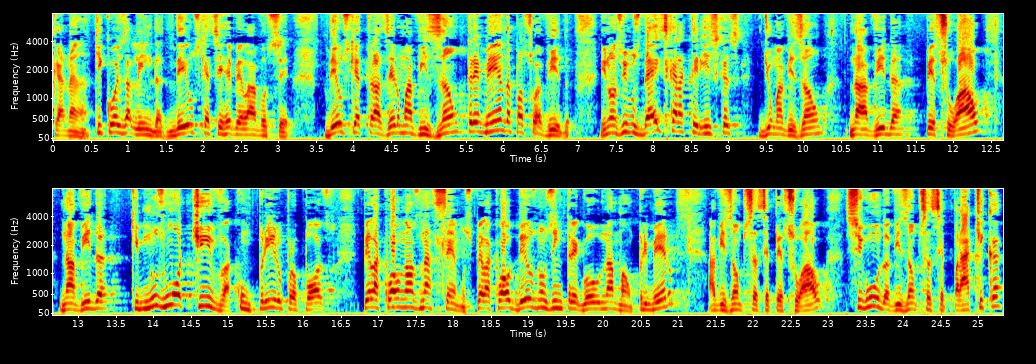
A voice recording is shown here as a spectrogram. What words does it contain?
Canaã. Que coisa linda! Deus quer se revelar a você. Deus quer trazer uma visão tremenda para a sua vida. E nós vimos 10 características de uma visão na vida pessoal, na vida que nos motiva a cumprir o propósito pela qual nós nascemos, pela qual Deus nos entregou na mão. Primeiro, a visão precisa ser pessoal. Segundo, a visão precisa ser prática.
